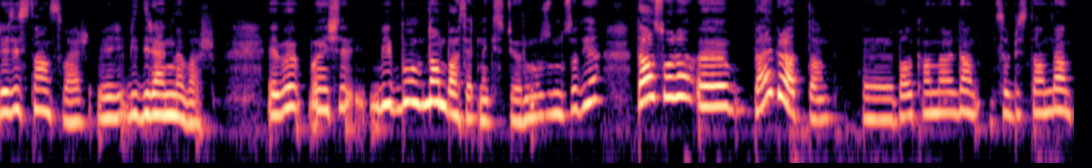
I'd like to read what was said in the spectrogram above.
rezistans var, e, bir direnme var. E, böyle, işte bir bundan bahsetmek istiyorum uzun uzadıya. Daha sonra e, Belgrad'dan, e, Balkanlardan, Sırbistan'dan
